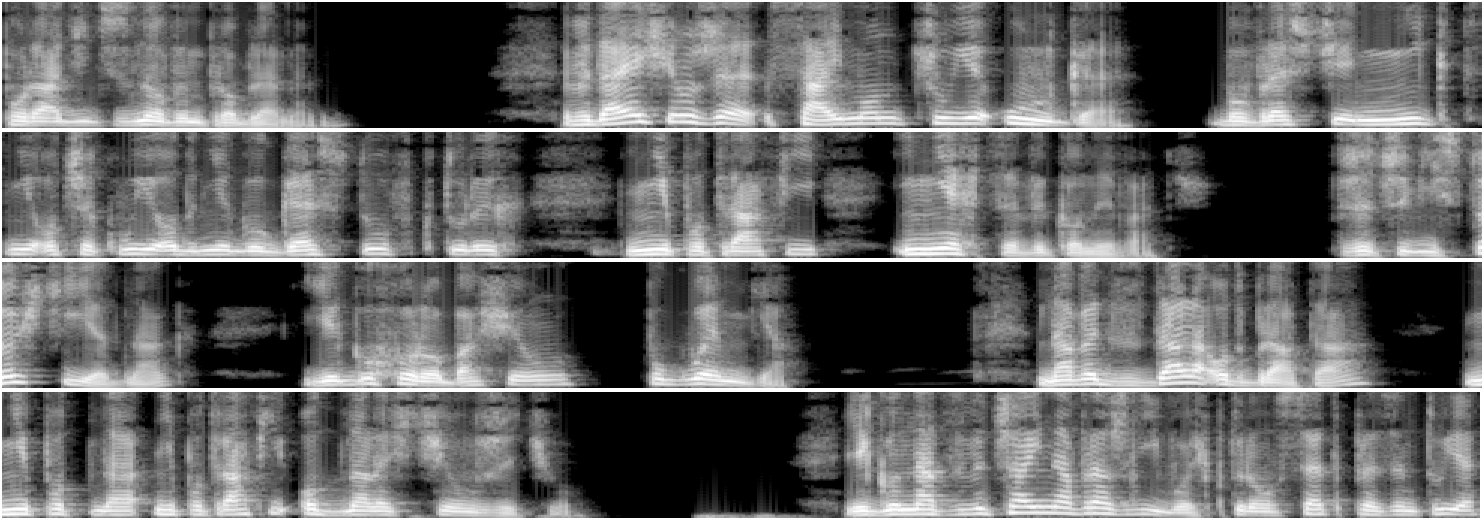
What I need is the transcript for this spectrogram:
poradzić z nowym problemem. Wydaje się, że Simon czuje ulgę, bo wreszcie nikt nie oczekuje od niego gestów, których nie potrafi i nie chce wykonywać. W rzeczywistości jednak jego choroba się pogłębia. Nawet z dala od brata nie, nie potrafi odnaleźć się w życiu. Jego nadzwyczajna wrażliwość, którą Set prezentuje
